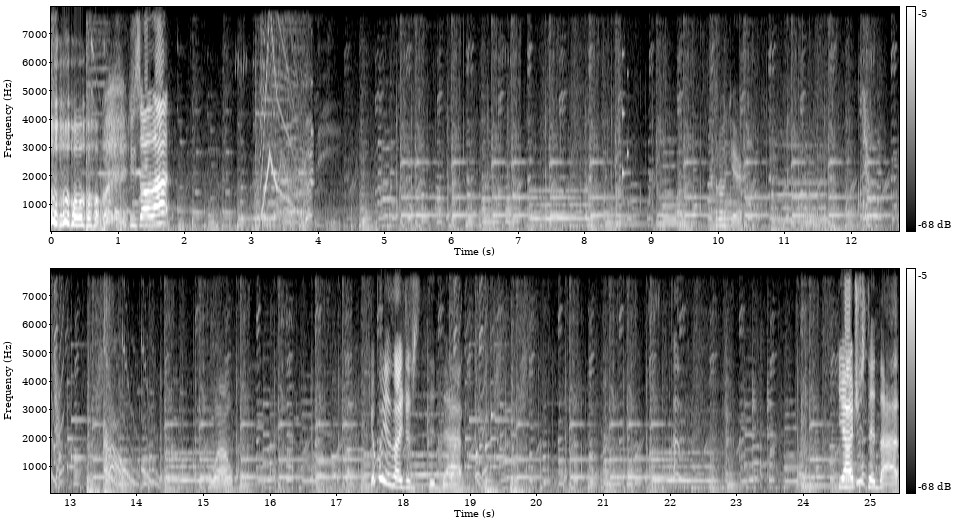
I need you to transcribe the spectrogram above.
You saw that? I don't care. Wow. Can't believe I just did that. Yeah, I just did that.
